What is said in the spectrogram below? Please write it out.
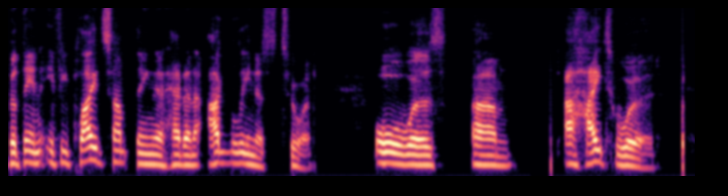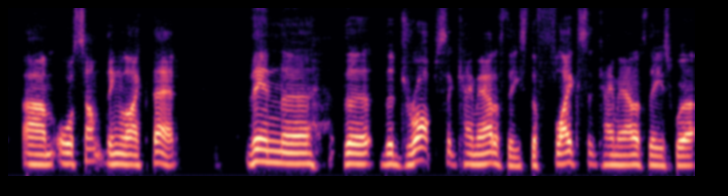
but then if he played something that had an ugliness to it or was um, a hate word um, or something like that then the the the drops that came out of these, the flakes that came out of these were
